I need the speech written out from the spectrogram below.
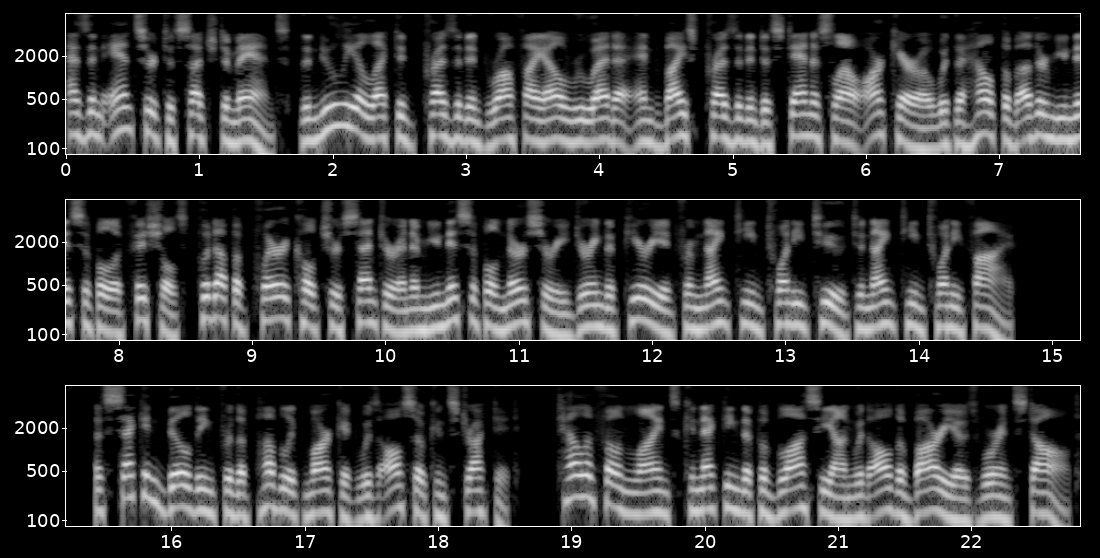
As an answer to such demands, the newly elected President Rafael Rueda and Vice President Estanislao Arcaro with the help of other municipal officials put up a puericulture center and a municipal nursery during the period from 1922 to 1925. A second building for the public market was also constructed. Telephone lines connecting the Poblacion with all the barrios were installed.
